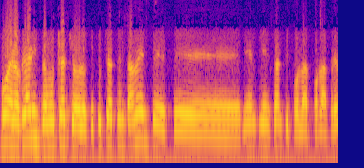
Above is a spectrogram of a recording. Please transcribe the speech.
Bueno, clarito, muchachos, los escuché atentamente. Este, bien, bien, Santi, por la, por la pregunta.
